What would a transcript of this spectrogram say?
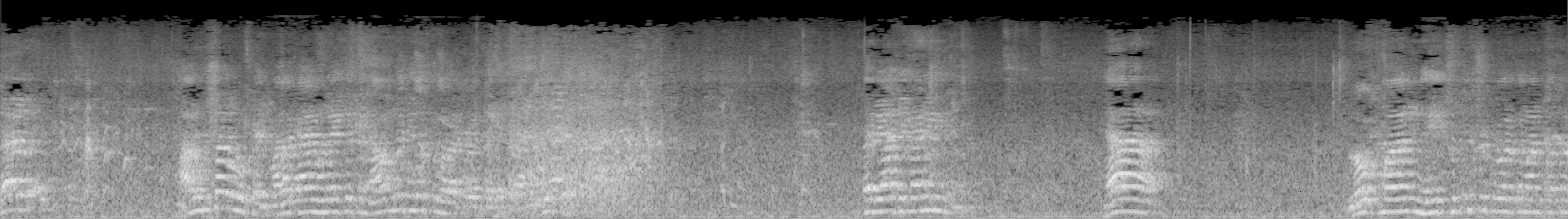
तर हुशार लोक आहेत. मला काय म्हणायचं ते नाव न दिलं तुम्हाला कळत. तर या ठिकाणी ह्या लोकमान हे छोटी छोटी वर्तमानपत्र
